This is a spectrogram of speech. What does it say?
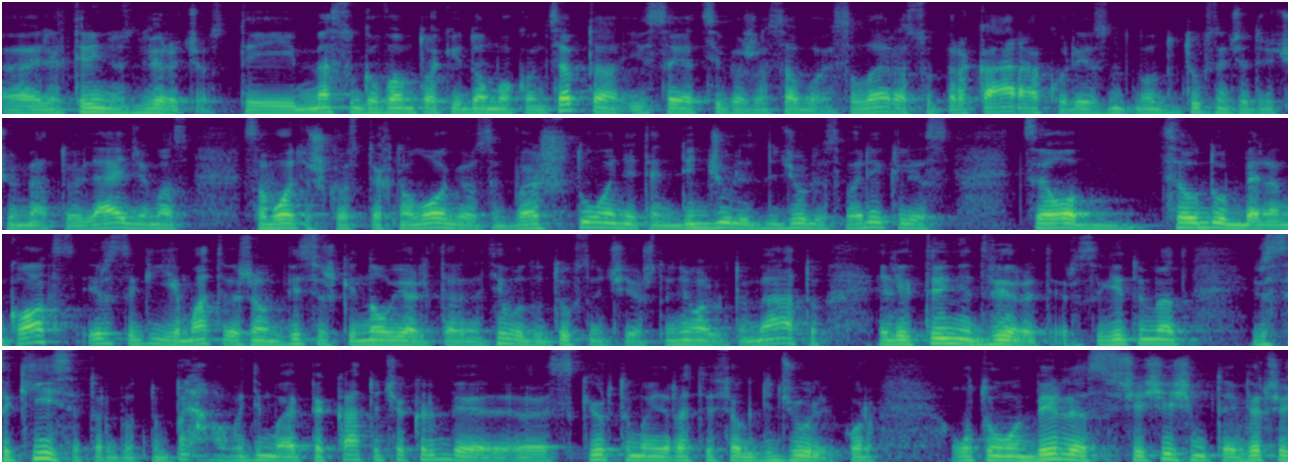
elektrinius dviračius. Tai mes sugalvom tokį įdomų konceptą, jisai atsiveža savo SLR superkarą, kuris nuo 2003 metų leidžiamas, savotiškos technologijos, V8, ten didžiulis, didžiulis variklis, CO, CO2 belenkoks ir, sakykime, atvežam visiškai naują alternatyvą 2018 metų elektrinį dviratį. Ir sakytumėt, ir sakysi turbūt, nu, blema vadimai, apie ką tu čia kalbi, skirtumai yra tiesiog didžiuliai, kur automobilis 600, virš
